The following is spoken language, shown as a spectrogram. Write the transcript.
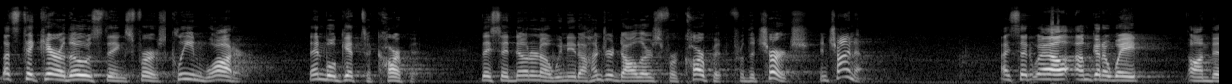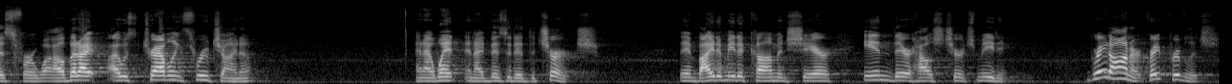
let's take care of those things first. Clean water. Then we'll get to carpet they said, no, no, no, we need $100 for carpet for the church in China. I said, well, I'm going to wait on this for a while. But I, I was traveling through China and I went and I visited the church. They invited me to come and share in their house church meeting. Great honor, great privilege.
